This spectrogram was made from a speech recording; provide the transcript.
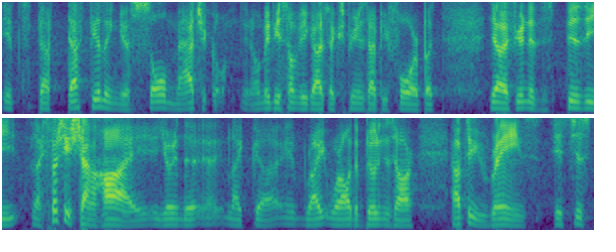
it's that that feeling is so magical. You know, maybe some of you guys experienced that before, but yeah, if you're in this busy, especially Shanghai, you're in the uh, like uh, right where all the buildings are. After it rains, it's just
